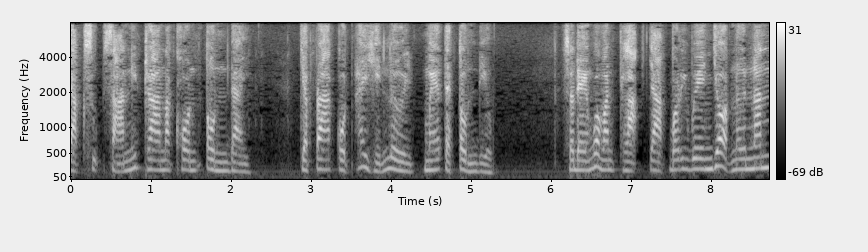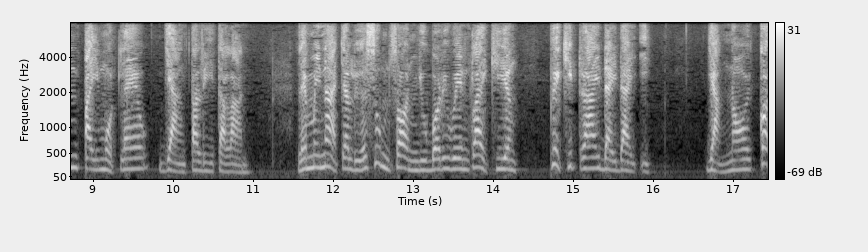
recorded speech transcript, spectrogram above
จากสุสานนิทรานครตนใด จะปรากฏให้เห็นเลยแม้แต่ตนเดียว แสดงว่ามันผละจากบริเวณยอดเนินนั้นไปหมดแล้วอย่างตะลีตะลาน และไม่น่าจะเหลือซุ่มซ่อนอยู่บริเวณใกล้เคียง เพื่อคิดร้ายใด ๆ อีก อย่างน้อยก็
